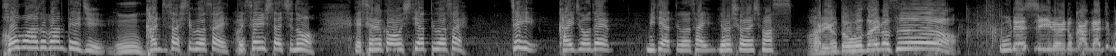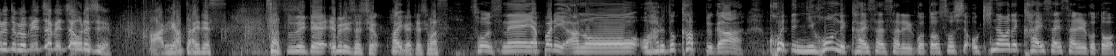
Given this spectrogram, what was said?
ホームアドバンテージうん。感じさせてください、で選手たちのえ背中を押してやってください。ぜひ会場で見てやってください。よろしくお願いします。ありがとうございます。嬉しい。いろいろ考えてくれてめちゃめちゃ嬉しい。ありがたいです。さあ続いてエブリン選手お願いいたします、そうですね。やっぱり、あのーワールドカップがこうやって日本で開催されることそして沖縄で開催されること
